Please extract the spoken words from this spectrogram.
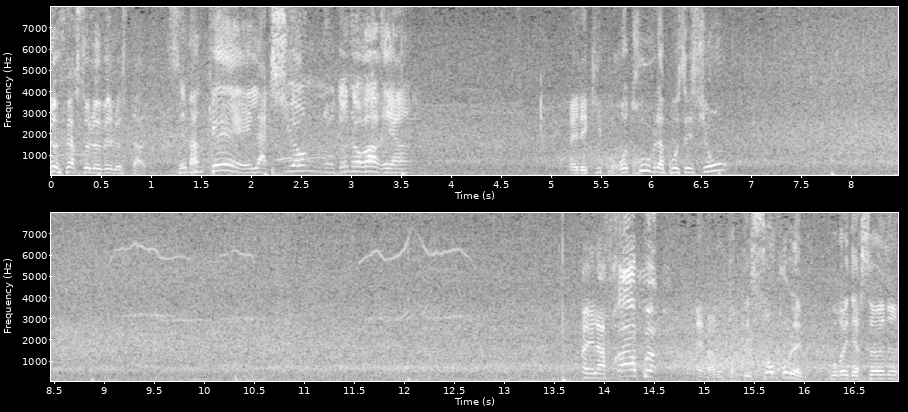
de faire se lever le stade. C'est manqué et l'action ne donnera rien. Et l'équipe retrouve la possession. Et la frappe. Elle va tenter sans problème pour Ederson.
